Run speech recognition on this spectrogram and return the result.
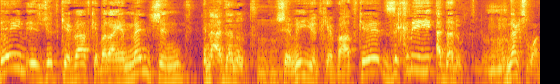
name is י' כו' but I am mentioned in עדנות. שמי י' כו' זכרי עדנות. Next one.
